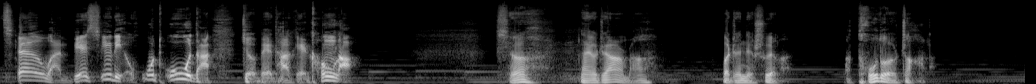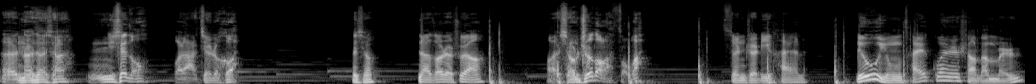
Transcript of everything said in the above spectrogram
千万别稀里糊涂的就被他给坑了。行，那就这样吧啊。我真得睡了，把头都要炸了。呃，那那行，你先走，我俩接着喝。那行，你俩早点睡啊。啊，行，知道了，走吧。孙志离开了，刘永才关上了门，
